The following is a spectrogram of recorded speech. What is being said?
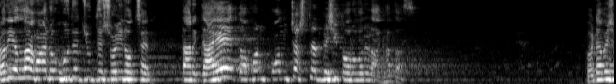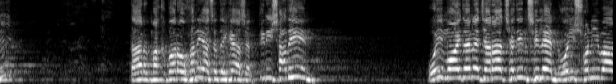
রদি আল্লাহ উহুদের যুদ্ধে শহীদ হচ্ছেন। তার গায়ে তখন পঞ্চাশটার বেশি তরবারের আঘাত আছে। কয়টা বেশি? তার মাকবার ওখানেই আছে, দেখে আসেন। তিনি স্বাধীন। ওই ময়দানে যারা সেদিন ছিলেন, ওই শনিবার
